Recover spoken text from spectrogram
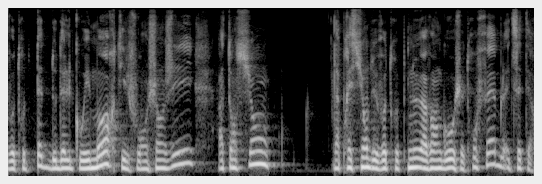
votre tête de Delco est morte, il faut en changer. Attention, la pression de votre pneu avant gauche est trop faible, etc.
